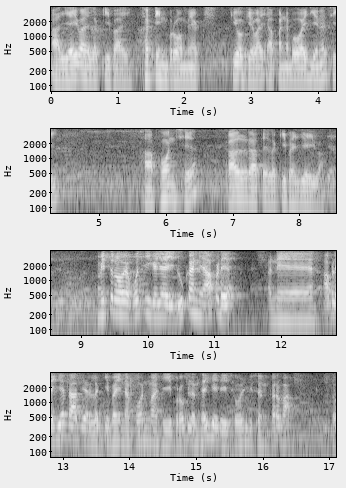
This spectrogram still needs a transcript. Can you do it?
આ લેવાય લકીભાઈ. થર્ટીન પ્રો મેક્સ કયો કહેવાય? આપણને બહુ આઈડિયા નથી. આ ફોન છે. કાલ રાતે લકીભાઈ લઈ આવ્યા મિત્રો, હવે પહોંચી ગયા એ દુકાને આપણે અને આપણે ગયા હતા અત્યારે લકીભાઈના ફોનમાં જે પ્રોબ્લેમ થઈ ગઈ હતી સોલ્યુશન કરવા. તો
